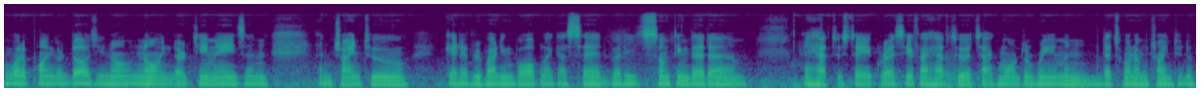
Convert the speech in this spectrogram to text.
what a point guard does, you know, knowing their teammates and and trying to get everybody involved, like I said. But it's something that um, I have to stay aggressive. I have to attack more the rim, and that's what I'm trying to do.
